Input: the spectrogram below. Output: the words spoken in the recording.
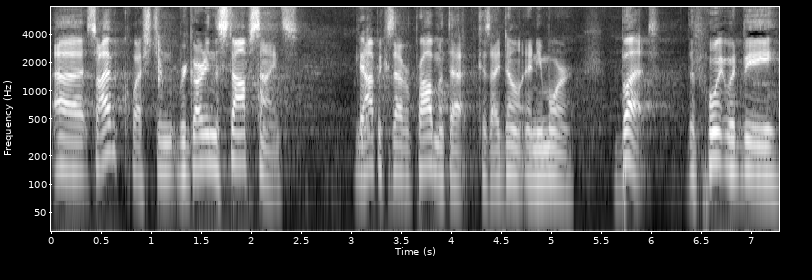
Uh, so I have a question regarding the stop signs. Not because I have a problem with that, because I don't anymore. But the point would be,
